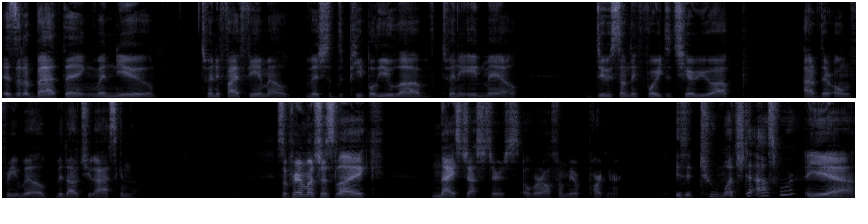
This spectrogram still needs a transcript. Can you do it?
Is it a bad thing when you, 25 female, wish that the people you love, 28 male, do something for you to cheer you up out of their own free will without you asking them? So pretty much just like nice gestures overall from your partner. Is it too much to ask for? Yeah.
